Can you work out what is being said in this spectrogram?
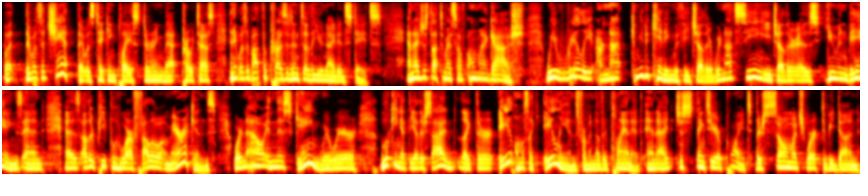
but there was a chant that was taking place during that protest and it was about the president of the United States. And I just thought to myself, oh my gosh, we really are not communicating with each other. We're not seeing each other as human beings and as other people who are fellow Americans. We're now in this game where we're looking at the other side like they're almost like aliens from another planet. And I just think to your point, there's so much work to be done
